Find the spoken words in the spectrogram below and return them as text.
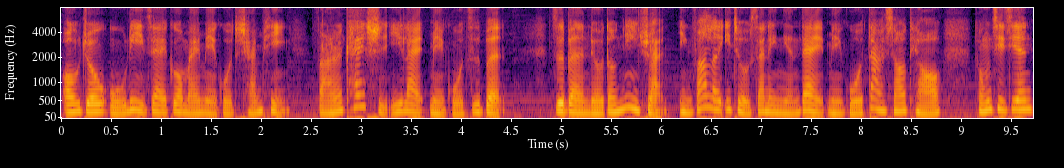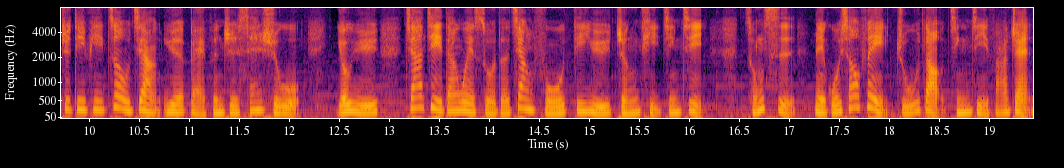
欧洲无力再购买美国的产品，反而开始依赖美国资本。资本流动逆转，引发了一九三零年代美国大萧条，同期间 GDP 骤降约百分之三十五。由于家计单位所得降幅低于整体经济，从此美国消费主导经济发展，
